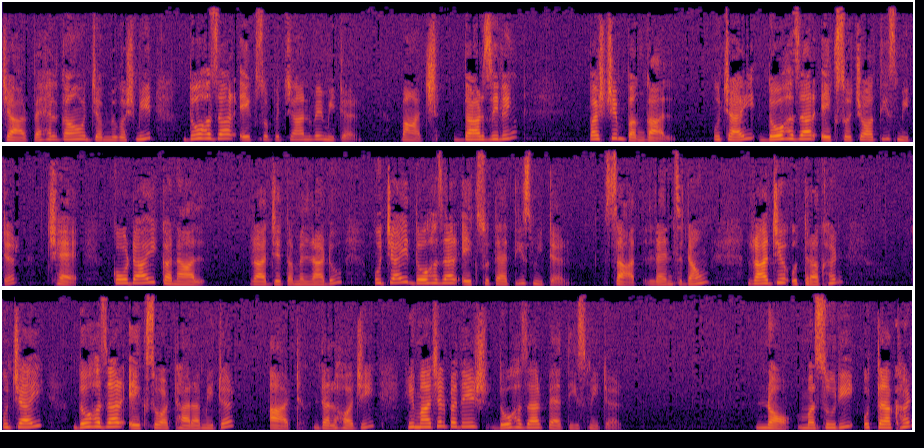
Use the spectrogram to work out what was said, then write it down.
चार पहलगांव, जम्मू कश्मीर दो हज़ार एक सौ पचानवे मीटर, पाँच दार्जिलिंग, पश्चिम बंगाल, ऊंचाई दो हज़ार एक सौ चौतीस मीटर, छह कोडाई कनाल, राज्य तमिलनाडु, ऊंचाई 2133 मीटर, सात लेंसडाउन, राज्य उत्तराखंड, ऊंचाई 2118 मीटर, आठ डलहौजी, हिमाचल प्रदेश 2035 मीटर। नौ, मसूरी, उत्तराखंड,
